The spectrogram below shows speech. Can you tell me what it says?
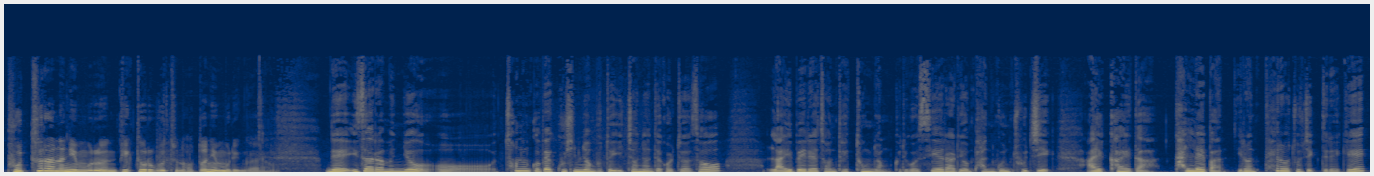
부트라는 인물은 빅토르 부트는 어떤 인물인가요? 네, 이 사람은요, 어, 1990년부터 2000년대 걸쳐서 라이베리아 전 대통령, 그리고 시에라리온 반군 조직, 알카에다, 탈레반, 이런 테러 조직들에게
